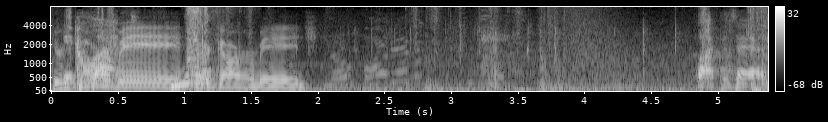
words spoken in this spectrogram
You're Get garbage. You're garbage. Clap his ass.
